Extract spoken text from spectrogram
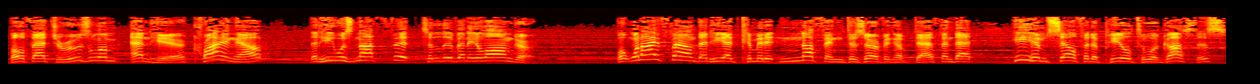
both at Jerusalem and here, crying out that he was not fit to live any longer. But when I found that he had committed nothing deserving of death and that he himself had appealed to Augustus,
